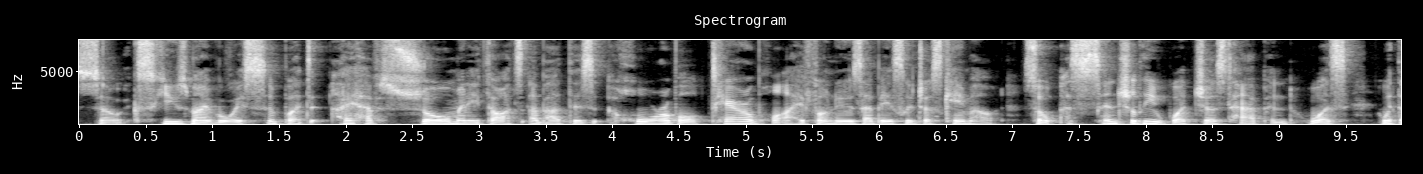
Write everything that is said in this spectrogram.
So, excuse my voice, but I have so many thoughts about this horrible, terrible iPhone news that basically just came out. So, essentially, what just happened was with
